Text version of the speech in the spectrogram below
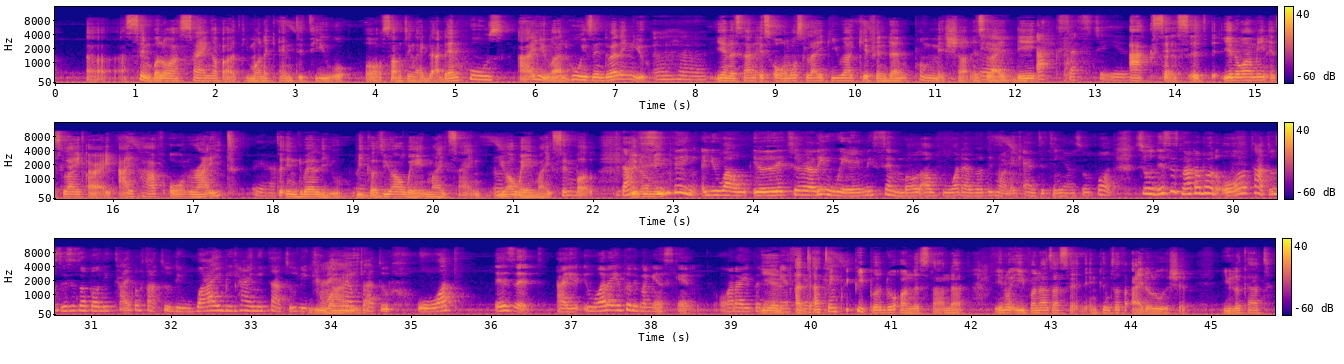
a, a symbol or a sign of a demonic entity or, or something like that, then whose are you and who is indwelling you? Mm-hmm. You understand? It's almost like you are giving them permission. It's Yeah. like they access to you. access it you know what i mean it's like all right i have all right Yeah. to indwell you because mm. you are wearing my sign you are mm-hmm. wearing my symbol That's you know what i mean thing. You are literally wearing the symbol of whatever demonic entity and so forth. So this is not about all tattoos. This is about the type of tattoo, the why behind the tattoo, the kind why. of tattoo. What is it? Are you, what are you putting on your skin? What are you putting on your I, skin? I think people don't understand that you know even as i said in terms of idol worship you look at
